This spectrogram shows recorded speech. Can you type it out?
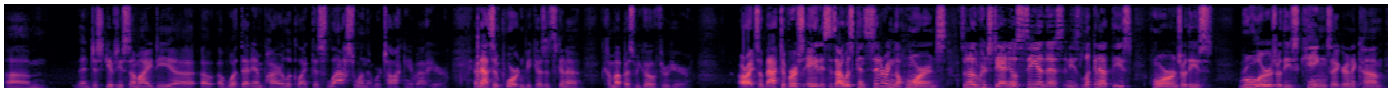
Um, and just gives you some idea of, of, what that empire looked like, this last one that we're talking about here. And that's important because it's going to come up as we go through here. All right, so back to verse 8. It says, I was considering the horns. So, in other words, Daniel's seeing this and he's looking at these horns or these rulers or these kings that are going to come.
